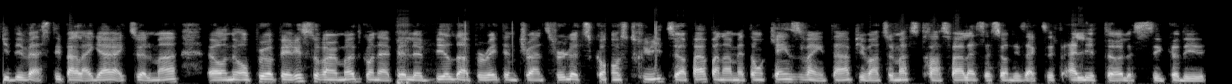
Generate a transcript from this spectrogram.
qui est dévasté par la guerre actuellement, euh, on, on, peut opérer sur un mode qu'on appelle le build, operate and transfer. Là, tu construis, tu opères pendant, mettons, 15-20 ans, puis éventuellement, tu transfères la cession des actifs à l'État, si c'est le cas des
